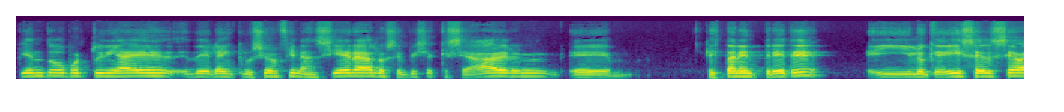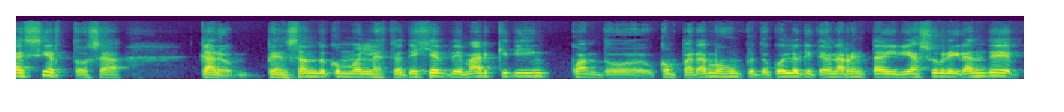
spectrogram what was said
viendo oportunidades de la inclusión financiera, los servicios que se abren, están entrete y lo que dice el SEBA es cierto, o sea, claro, pensando como en las estrategias de marketing, cuando comparamos un protocolo que te da una rentabilidad súper grande,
